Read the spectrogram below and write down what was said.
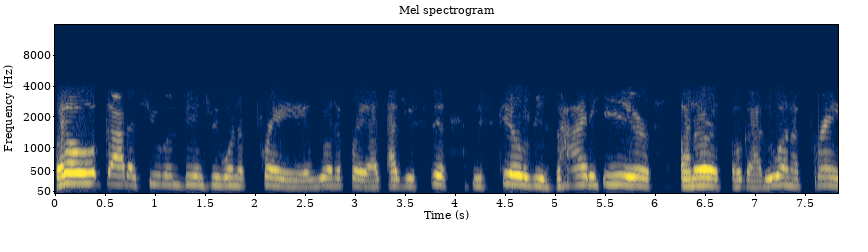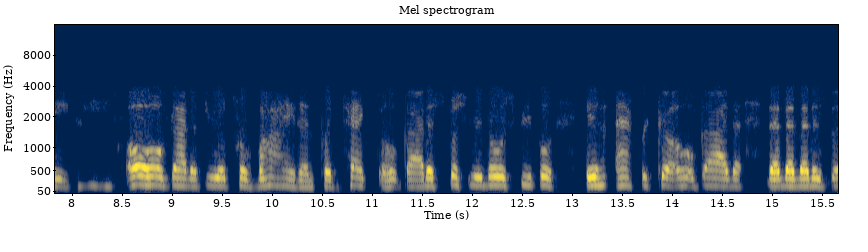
But oh God, as human beings, we want to pray. We want to pray as, we still we still reside here on earth, oh God. We want to pray, oh God, that you will provide and protect, oh God, especially those people in Africa, oh God, that that, that is uh,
